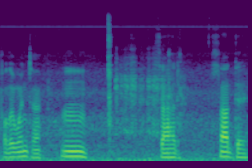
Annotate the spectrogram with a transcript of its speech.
for the winter. Mm, sad, sad day.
